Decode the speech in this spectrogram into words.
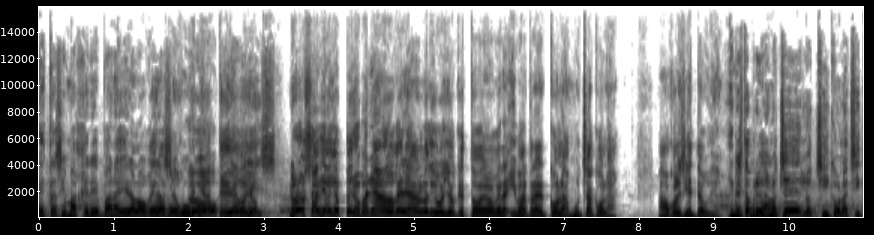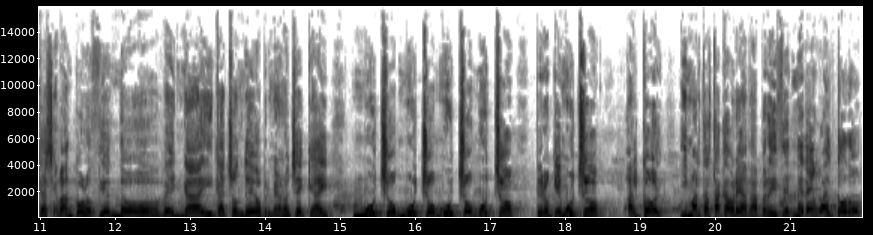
Estas imágenes van a ir a la hoguera, seguro. Oh, Ya te Ya digo yo. No lo sabía yo, pero van a ir a la hoguera. Ahora lo digo yo que esto es la hoguera. Y va a traer cola, mucha cola. Vamos con el siguiente audio. Y en esta primera noche, los chicos, las chicas se van conociendo. Venga, y cachondeo. Primera noche que hay mucho, mucho, mucho, mucho, pero que mucho alcohol. Y Marta está cabreada, pero dice, me da igual todo.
